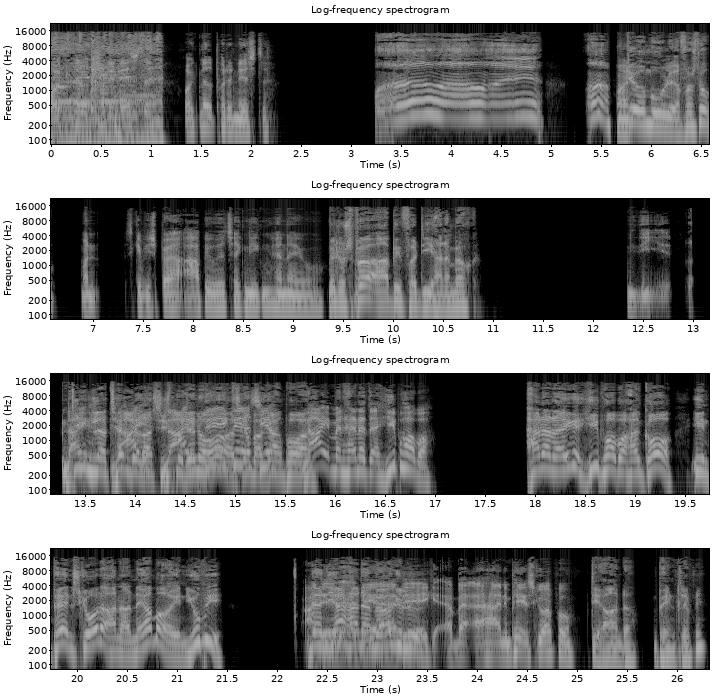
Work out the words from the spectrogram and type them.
Ryk ned på det næste. Ryk ned på det næste. Det er umuligt at forstå. Skal vi spørge Arbi ude i teknikken? Han er jo... Vil du spørge Arbi, fordi han er mørk? Nej, Din latente racisme, nej, den over, skal man gang på. Nej, men han er da hiphopper. Han er da ikke hiphopper, han går i en pæn skjorte, han er nærmere en yuppie. Ej, men ja, han er, er mørkelyd. Har han en pæn skjorte på? Det har han da. En pæn klipning.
